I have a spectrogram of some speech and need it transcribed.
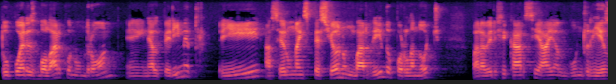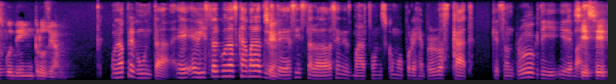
Tú puedes volar con un dron en el perímetro y hacer una inspección, un barrido por la noche para verificar si hay algún riesgo de intrusión. Una pregunta, he, he visto algunas cámaras de Sí. ustedes instaladas en smartphones como por ejemplo los CAT, que son RUG y, y demás. Sí, sí,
